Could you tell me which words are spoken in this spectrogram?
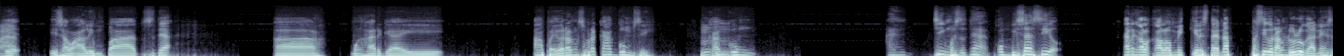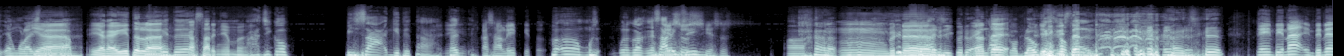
ya, ya sama Ali empat maksudnya eh menghargai apa ya orang sebenarnya kagum sih Mm-mm. kagum anjing maksudnya kok bisa sih kan kalau kalau mikir stand up pasti orang dulu kan yang, yang mulai stand up ya ya kayak gitulah gitu ya. kasarnya mah anjing kok bisa gitu tah Ini kasalip gitu. Heeh, bukan kesalip Yesus, sih. Yesus. Ah, Mm, bener anjing kudu Nanti jadi Kristen. Ya intinya intinya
